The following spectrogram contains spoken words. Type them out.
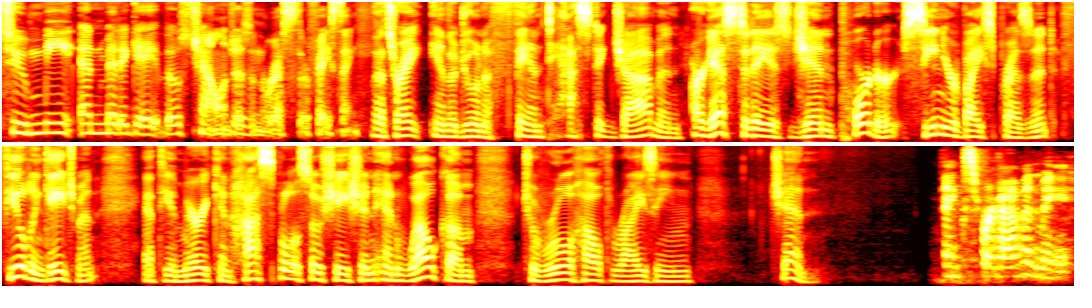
to meet and mitigate those challenges and risks they're facing. That's right. And they're doing a fantastic job. And our guest today is Jen Porter, Senior Vice President, Field Engagement at the American Hospital Association. And welcome to Rural Health Rising, Jen. Thanks for having me.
